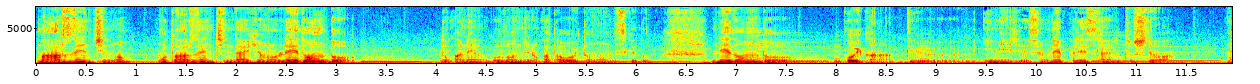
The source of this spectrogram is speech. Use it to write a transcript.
まあアルゼンチンの元アルゼンチン代表のレドンドとかねご存知の方多いと思うんですけどレドンドっぽいかなっていうイメージですよねプレースタイルとしては。う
